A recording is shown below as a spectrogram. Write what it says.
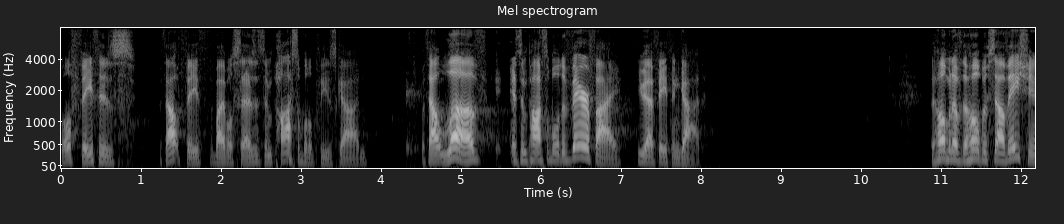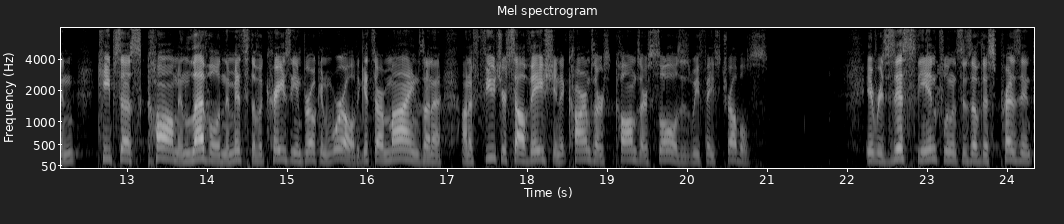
Well, faith is, without faith, the Bible says, it's impossible to please God. Without love, it's impossible to verify you have faith in God. The helmet of the hope of salvation keeps us calm and level in the midst of a crazy and broken world. It gets our minds on a, on a future salvation. It calms our, calms our souls as we face troubles. It resists the influences of this present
